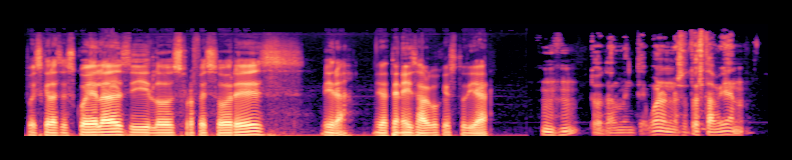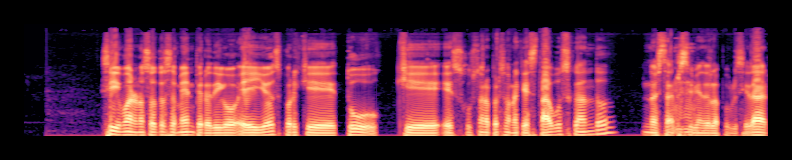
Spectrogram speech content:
Pues que las escuelas y los profesores, mira, ya tenéis algo que estudiar. Totalmente. Bueno, nosotros también. Sí, bueno, nosotros también, pero digo ellos porque tú, que es justo una persona que está buscando, no está recibiendo la publicidad.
